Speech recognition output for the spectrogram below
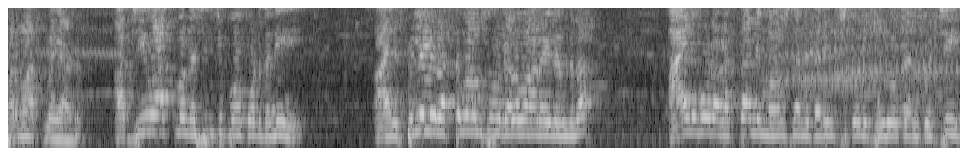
పరమాత్మయ్యాడు. ఆ జీవాత్మ నశించిపోకూడదని ఆయన పిల్లలు రక్తమాంసములు గలవారైనందున ఆయన కూడా రక్తాన్ని మాంసాన్ని ధరించుకొని భూలోకానికి వచ్చి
